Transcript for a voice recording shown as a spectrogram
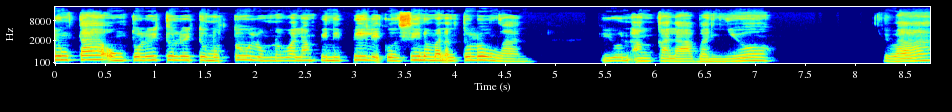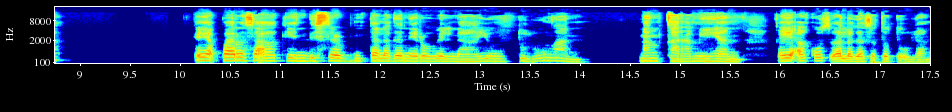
Yung taong tuloy-tuloy tumutulong na walang pinipili kung sino man ang tulungan, yun ang kalaban niyo. 'Di ba? Kaya para sa akin deserve talaga ni Ruel na yung tulungan ng karamihan. Kaya ako talaga sa totoo lang,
